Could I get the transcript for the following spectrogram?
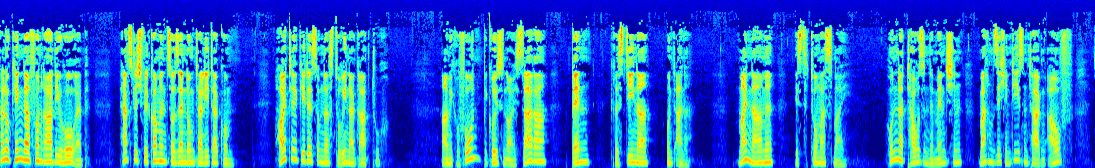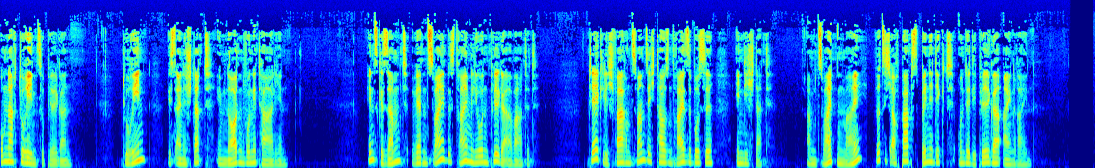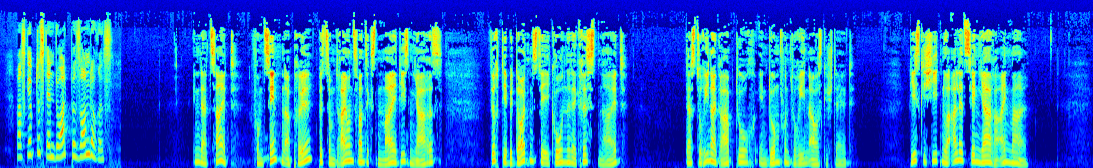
Hallo Kinder von Radio Horeb. Herzlich willkommen zur Sendung Talita Kum. Heute geht es um das Turiner Grabtuch. Am Mikrofon begrüßen euch Sarah, Ben, Christina und Anna. Mein Name ist Thomas May. Hunderttausende Menschen machen sich in diesen Tagen auf, um nach Turin zu pilgern. Turin ist eine Stadt im Norden von Italien. Insgesamt werden zwei bis drei Millionen Pilger erwartet. Täglich fahren 20.000 Reisebusse in die Stadt. Am 2. Mai wird sich auch Papst Benedikt unter die Pilger einreihen. Was gibt es denn dort Besonderes? In der Zeit vom 10. April bis zum 23. Mai diesen Jahres wird die bedeutendste Ikone der Christenheit, das Turiner Grabtuch in Dom von Turin ausgestellt. Dies geschieht nur alle zehn Jahre einmal.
